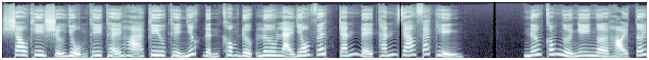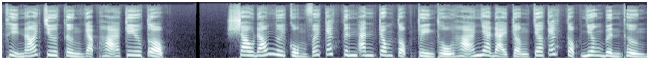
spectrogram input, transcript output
Sau khi sử dụng thi thể hỏa kiêu thì nhất định không được lưu lại dấu vết tránh để thánh giáo phát hiện. Nếu có người nghi ngờ hỏi tới thì nói chưa từng gặp hỏa kiêu tộc. Sau đó ngươi cùng với các tinh anh trong tộc truyền thụ hỏa nha đại trận cho các tộc nhân bình thường.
